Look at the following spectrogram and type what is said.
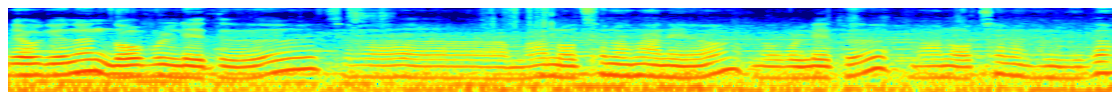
여기는 노블레드. 자, 15,000원 하네요. 노블레드 15,000원 합니다.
